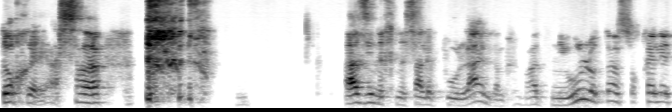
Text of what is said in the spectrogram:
תוך אה, עשרה אז היא נכנסה לפעולה עם גם חברת ניהול אותה סוכנת.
